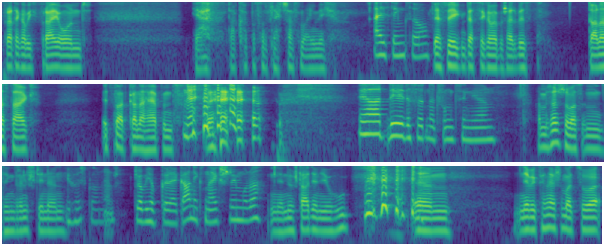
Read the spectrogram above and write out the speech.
Freitag habe ich frei und ja, da könnte man es dann vielleicht schaffen eigentlich. I think so. Deswegen, dass ihr gleich mal Bescheid wisst. Donnerstag, it's not gonna happen. Ja, nee, das wird nicht funktionieren. Haben wir sonst noch was im Ding drin stehen? Ich weiß gar nicht. Ich glaube, ich habe gar nichts reingeschrieben, oder? Ja, nur Stadion, juhu. ähm, ja, wir können ja schon mal zur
